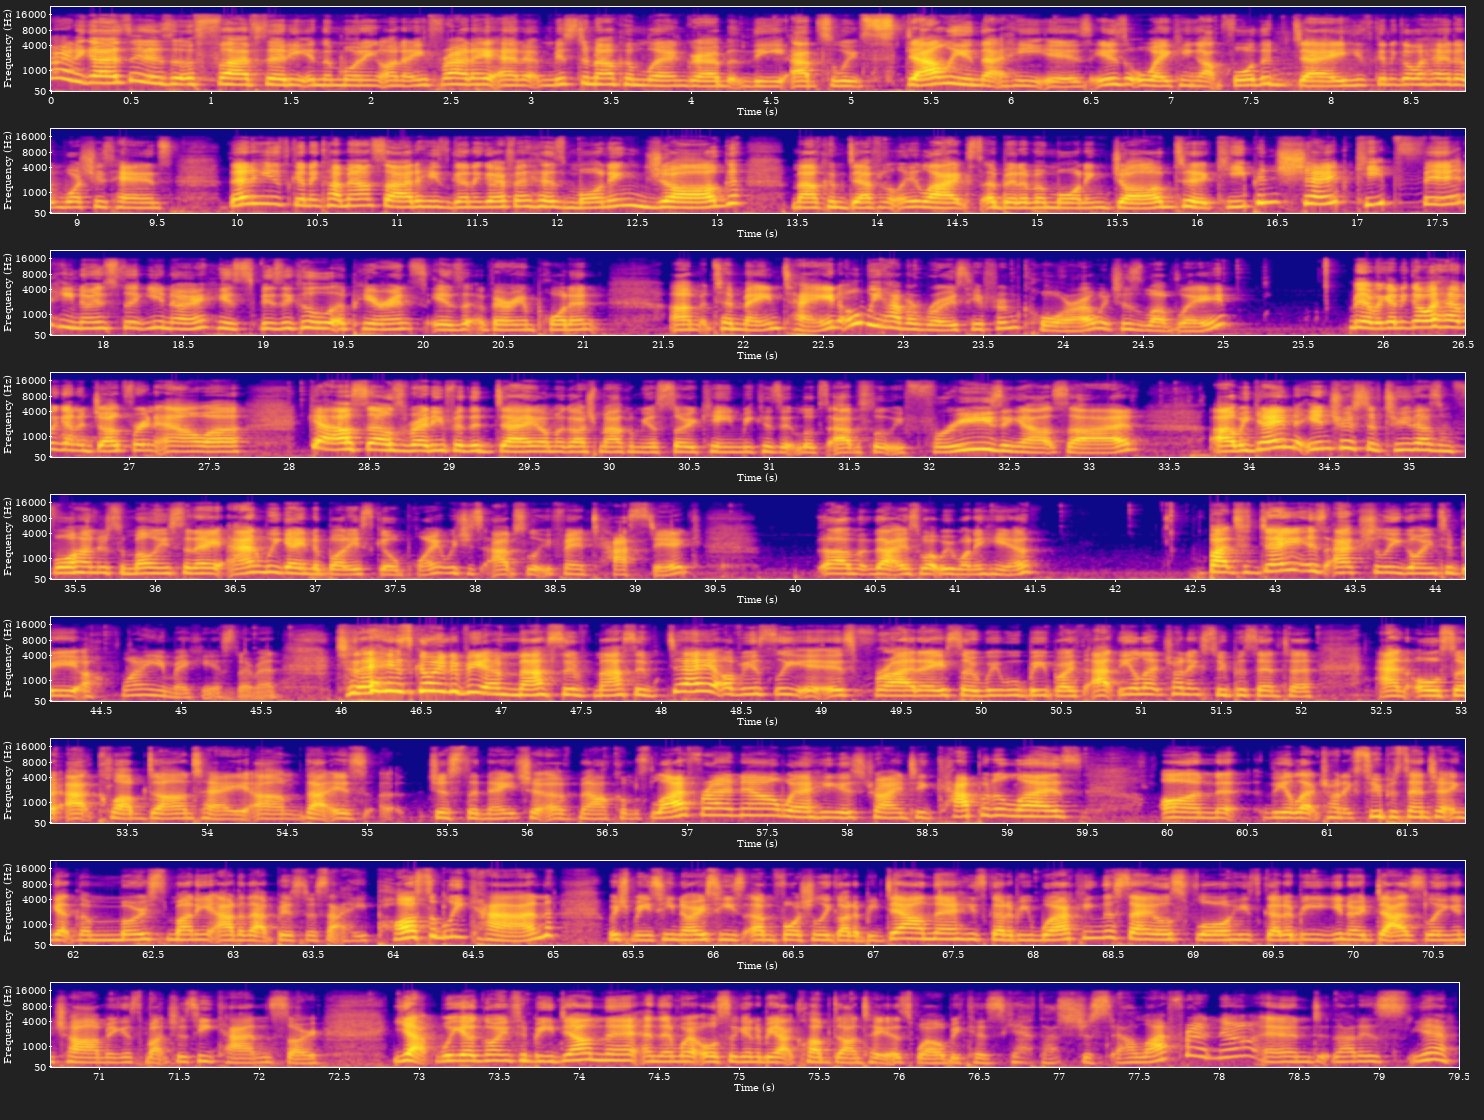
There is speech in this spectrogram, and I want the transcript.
Alrighty guys, it is 5.30 in the morning on a Friday and Mr. Malcolm Landgraab, the absolute stallion that he is, is waking up for the day. He's going to go ahead and wash his hands. Then he's going to come outside he's going to go for his morning jog. Malcolm definitely likes a bit of a morning jog to keep in shape, keep fit. He knows that, you know, his physical appearance is very important um, to maintain. Oh, we have a rose here from Cora, which is lovely yeah, we're going to go ahead. We're going to jog for an hour, get ourselves ready for the day. Oh my gosh, Malcolm, you're so keen because it looks absolutely freezing outside. Uh, we gained interest of 2,400 simoleons today, and we gained a body skill point, which is absolutely fantastic. Um, that is what we want to hear. But today is actually going to be. Oh, why are you making a snowman? Today is going to be a massive, massive day. Obviously, it is Friday, so we will be both at the Electronic Supercenter and also at Club Dante. Um, that is just the nature of Malcolm's life right now, where he is trying to capitalize on the Electronic Supercenter and get the most money out of that business that he possibly can, which means he knows he's unfortunately got to be down there. He's got to be working the sales floor. He's got to be, you know, dazzling and charming as much as he can. So, yeah, we are going to be down there and then we're also going to be at Club Dante as well because, yeah, that's just our life right now. And that is, yeah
